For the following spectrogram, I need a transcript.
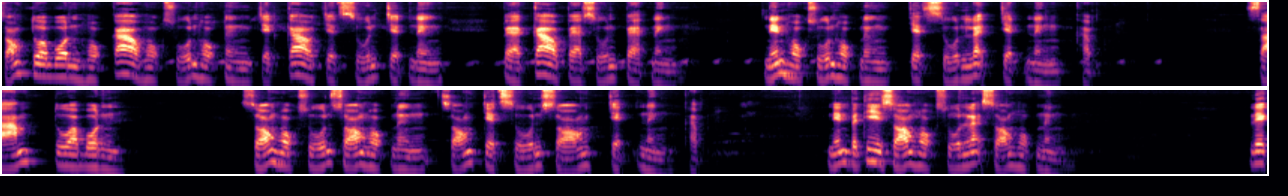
สองตัวบนหกเก้าหกศูนย์หกหนึ่งเจ็ดเก้าเจ็ดศูนย์เจ็ดหนึ่งแปดเก้าแปดศูนย์แปดหนึ่งเน้นหกศูนย์หกหนึ่งเจ็ดศูนย์และเจ็ดหนึ่งครับสามตัวบน สองหกศูนย์สองหกหนึ่งสองเจ็ดศูนย์สองเจ็ดหนึ่งครับ เน้นไปที่สองหกศูนย์และสองหกหนึ่งเลข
